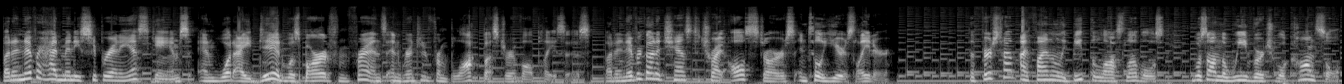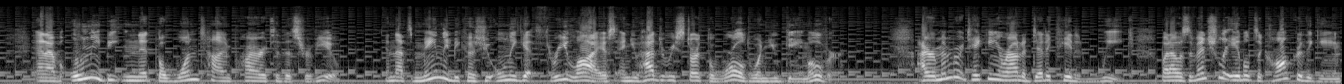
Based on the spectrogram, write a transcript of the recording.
but I never had many Super NES games, and what I did was borrowed from friends and rented from Blockbuster of all places. But I never got a chance to try All-Stars until years later. The first time I finally beat the Lost Levels was on the Wii Virtual Console, and I've only beaten it the one time prior to this review. And that's mainly because you only get 3 lives and you had to restart the world when you game over. I remember it taking around a dedicated week, but I was eventually able to conquer the game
